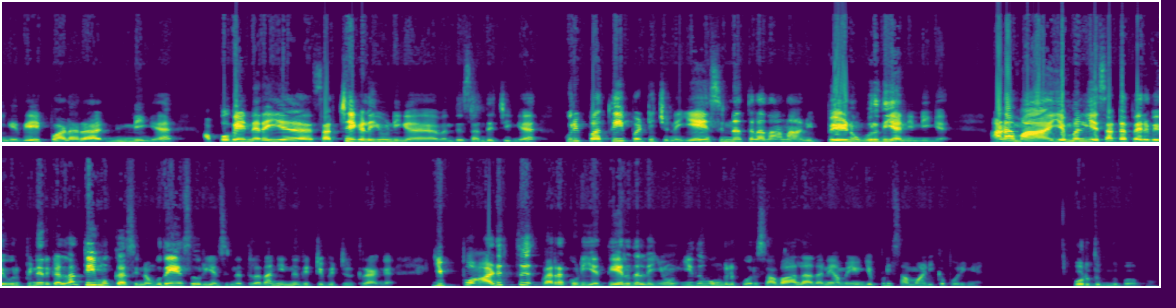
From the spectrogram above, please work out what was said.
நீங்கள் வேட்பாளராக நின்னீங்க. அப்போவே நிறைய சர்ச்சைகளையும் நீங்கள் வந்து சந்திச்சிங்க. குறிப்பாக தீப்பெட்டி சின்ன ஏன் சின்னத்தில் தான் நான் நிற்பேன்னு உறுதியாக நின்னீங்க. ஆனா எம்எல்ஏ சட்டப்பேரவை உறுப்பினர்கள்லாம் திமுக சின்னம் உதயசூரியன் சின்னத்துல தான் நின்று வெற்றி பெற்றிருக்கிறாங்க. இப்போ அடுத்து வரக்கூடிய தேர்தலையும் இது உங்களுக்கு ஒரு சவாலா தானே அமையும். எப்படி சமாளிக்க போறீங்க? பொறுத்து இருந்து பார்ப்போம்.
